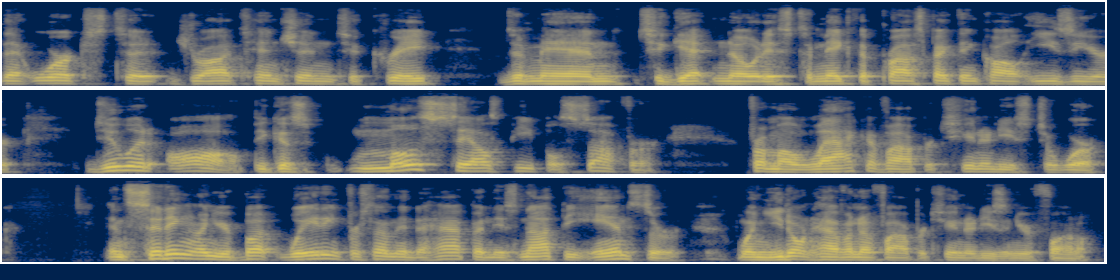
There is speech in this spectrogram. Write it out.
that works to draw attention, to create demand, to get noticed, to make the prospecting call easier. do it all because most salespeople suffer from a lack of opportunities to work. And sitting on your butt waiting for something to happen is not the answer when you don't have enough opportunities in your funnel.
